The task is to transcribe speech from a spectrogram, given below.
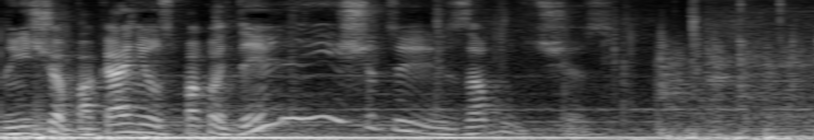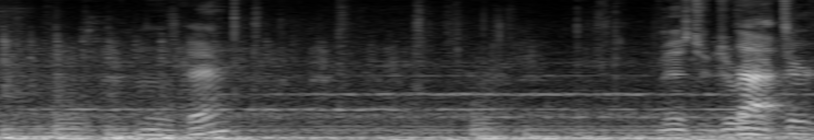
Ну ничего, пока не успокоить. Да ищут и забудут сейчас. Ну-ка. Мистер Директор?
